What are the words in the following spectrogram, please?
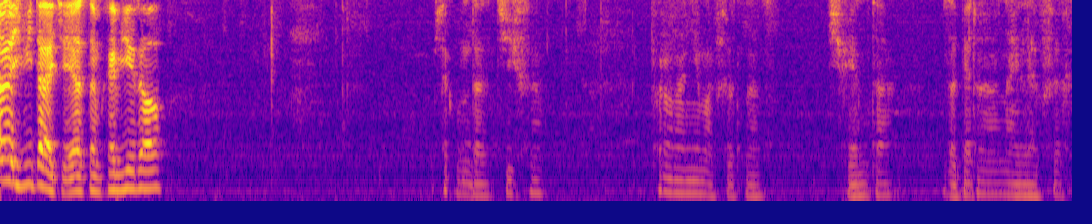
Cześć, witajcie, ja jestem Heviro. Sekunda ciszy. Frona nie ma wśród nas. Święta zabiera najlepszych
